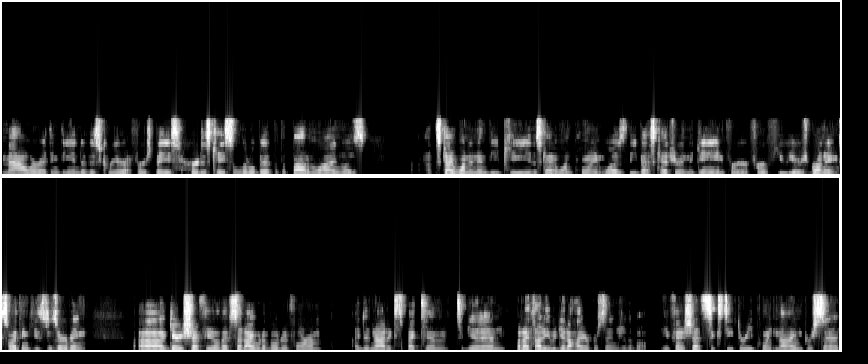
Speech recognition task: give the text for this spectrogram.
Mauer. I think the end of his career at first base hurt his case a little bit, but the bottom line was uh, this guy won an MVP. This guy at one point was the best catcher in the game for for a few years running. So I think he's deserving. Uh, Gary Sheffield, I've said I would have voted for him. I did not expect him to get in, but I thought he would get a higher percentage of the vote. He finished at 63.9%.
